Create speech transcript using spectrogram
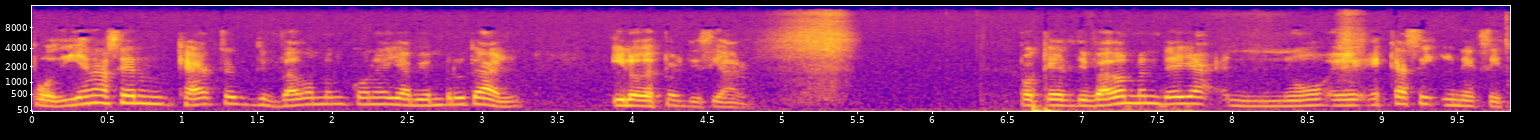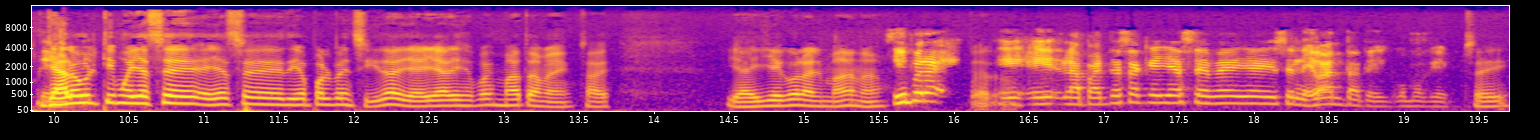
podían hacer un character development con ella bien brutal y lo desperdiciaron. Porque el development de ella no es, es casi inexistente. Ya lo último ella se, ella se dio por vencida y ella dijo, pues mátame, ¿sabes? Y ahí llegó la hermana. Sí, pero, Pero- eh, eh, la parte esa que ella se ve, ella dice, levántate, como que, Sí.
